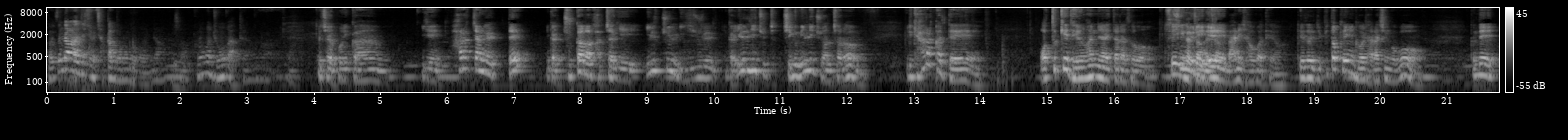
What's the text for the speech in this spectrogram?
거의 끝나가는 때쯤에 잠깐 보는 거거든요. 그래서 그런 건 좋은 것 같아요. 제가 보니까 이게 하락장일 때, 그러니까 주가가 갑자기 일주일, 이주일, 그러니까 1, 2주, 지금 1, 2주 전처럼 이렇게 하락할 때 어떻게 대응하느냐에 따라서 수익률이. 예, 많이 좌우가 돼요. 그래서 이제 피터 케인은 그걸 잘하신 거고, 근데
